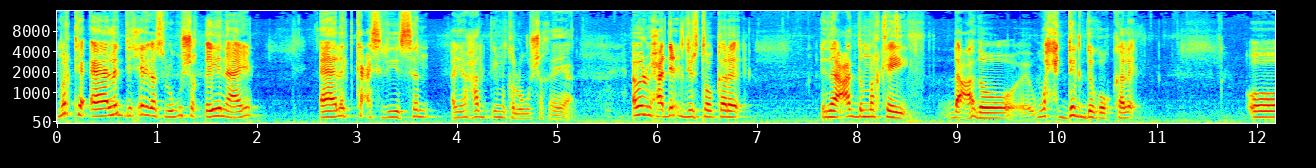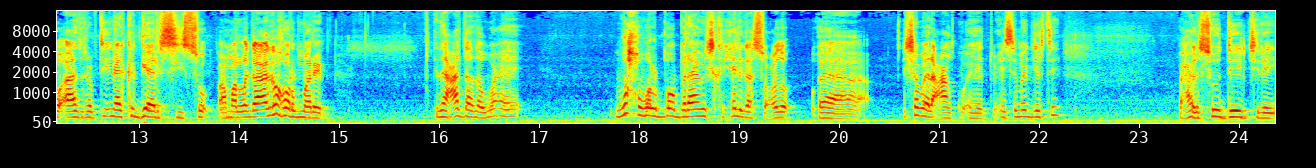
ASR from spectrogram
marka aaladii xilligaas lagu shaqeynayo aalad ka casriyeysan ayaa hadda iminka lagu shaqeeyaa awal waxaa dhici jirtoo kale idaacadda markay dhacdo wax deg deg oo kale oo aada rabti inaad ka gaarsiiso ama lagaaga hormarin. Idaacaddaada wace wax walbo barnaamijka xilligaas socdo waa shabeelle caan ku ahayd. Waxay samayn jirtay waxaa la soo dayi jiray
